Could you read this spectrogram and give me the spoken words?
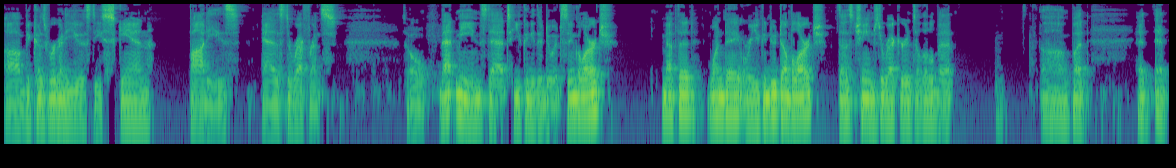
uh, because we're going to use the scan bodies as the reference. So that means that you can either do it single arch method one day or you can do double arch. It does change the records a little bit. Uh, but at, at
